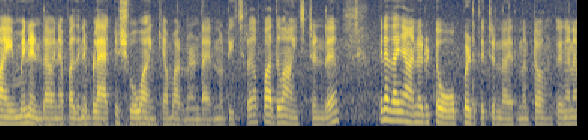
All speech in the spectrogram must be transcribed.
മൈമിനുണ്ട് അവന്. അപ്പോൾ അതിന് ബ്ലാക്ക് ഷൂ വാങ്ങിക്കാൻ പറഞ്ഞിട്ടുണ്ടായിരുന്നു ടീച്ചർ അപ്പോൾ അത് വാങ്ങിച്ചിട്ടുണ്ട്. പിന്നെ അതാ ഞാനൊരു ടോപ്പ് എടുത്തിട്ടുണ്ടായിരുന്നു കേട്ടോ നമുക്ക് ഇങ്ങനെ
